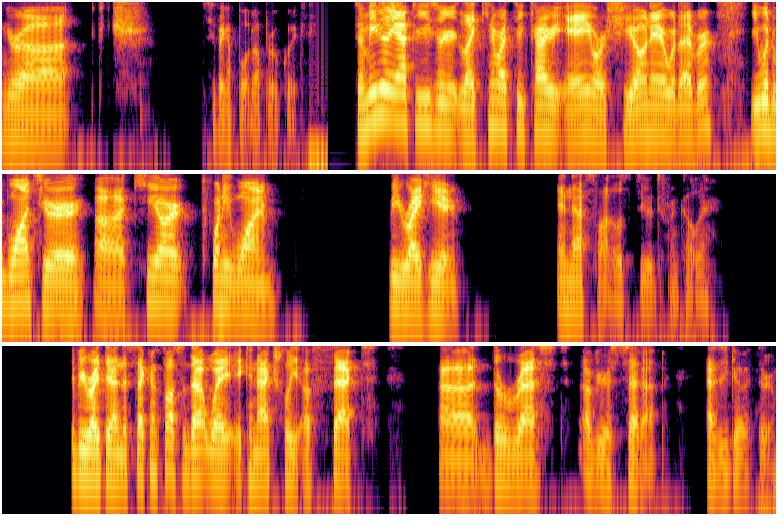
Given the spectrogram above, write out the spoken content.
your uh see if I can pull it up real quick. So immediately after you use your like Kingdom Hearts 3 Kairi A or Shione or whatever, you would want your uh Key Art 21 be right here in that slot. Let's do a different color. To be right there in the second slot, so that way it can actually affect uh, the rest of your setup as you go through.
